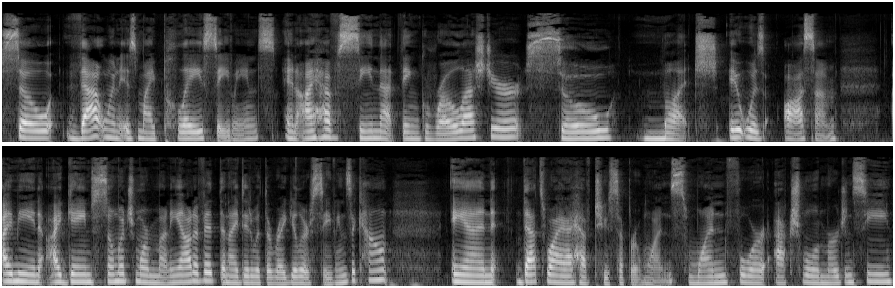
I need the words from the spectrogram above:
So that one is my play savings. And I have seen that thing grow last year so much. It was awesome. I mean, I gained so much more money out of it than I did with the regular savings account. And that's why I have two separate ones one for actual emergency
